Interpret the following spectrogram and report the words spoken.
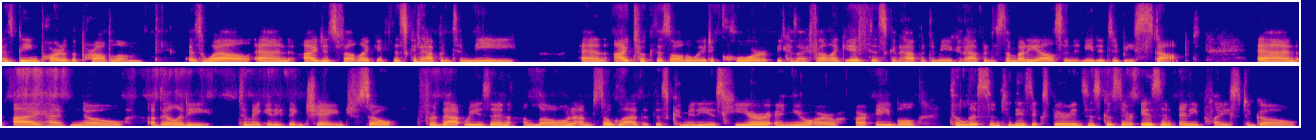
as being part of the problem as well. And I just felt like if this could happen to me, and I took this all the way to court because I felt like if this could happen to me, it could happen to somebody else and it needed to be stopped. And I had no ability to make anything change. So for that reason alone, I'm so glad that this committee is here and you are, are able to listen to these experiences because there isn't any place to go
